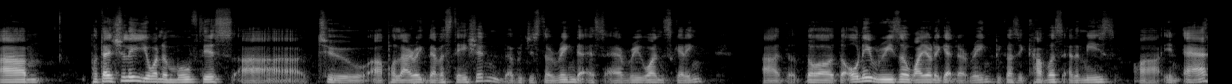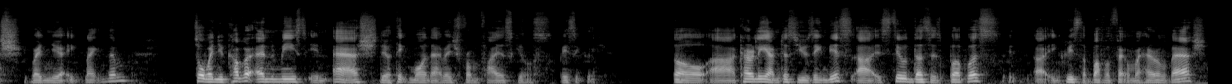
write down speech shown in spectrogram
Um, potentially, you want to move this uh, to uh, Polaric Devastation, which is the ring that is everyone's getting. Uh, the, the, the only reason why you want to get that ring because it covers enemies uh, in Ash when you ignite them. So when you cover enemies in Ash, they'll take more damage from fire skills, basically. So uh, currently I'm just using this. Uh, it still does its purpose. It uh, increase the buff effect on my Herald of Ash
